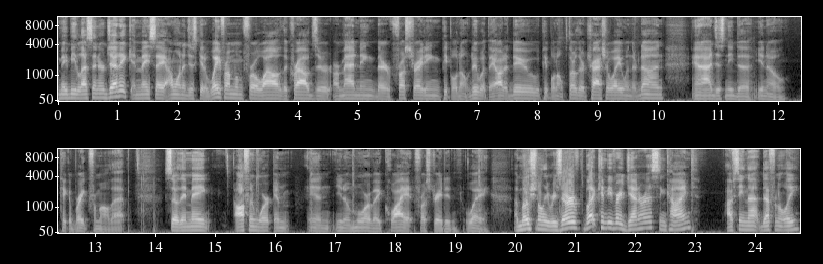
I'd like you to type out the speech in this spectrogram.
may be less energetic and may say, I want to just get away from them for a while. The crowds are, are maddening, they're frustrating. People don't do what they ought to do, people don't throw their trash away when they're done. And I just need to, you know, take a break from all that. So they may often work in, in you know, more of a quiet, frustrated way. Emotionally reserved, but can be very generous and kind. I've seen that definitely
